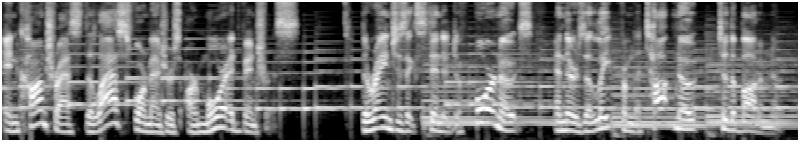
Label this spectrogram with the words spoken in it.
In contrast, the last four measures are more adventurous. The range is extended to four notes, and there's a leap from the top note to the bottom note.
